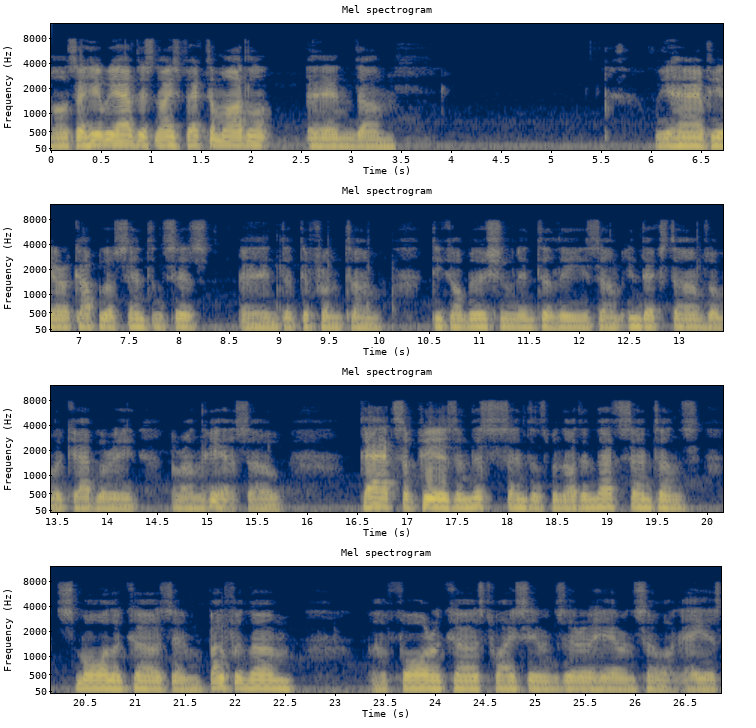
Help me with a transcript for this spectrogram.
Uh, so here we have this nice vector model, and um, we have here a couple of sentences and different um, decomposition into these um, index terms or vocabulary around here. So that appears in this sentence, but not in that sentence. Small occurs in both of them. Uh, 4 occurs twice here and 0 here and so on. A is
